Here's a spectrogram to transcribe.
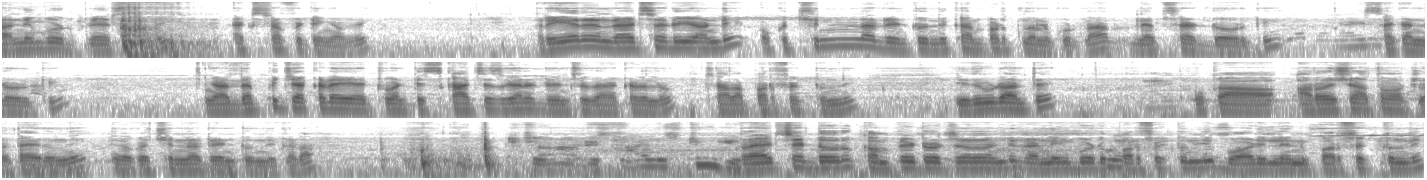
రన్నింగ్ బోర్డ్ ప్లేట్స్ అవి ఎక్స్ట్రా ఫిట్టింగ్ అవి. రియర్ అండ్ రైట్ సైడ్ ఇవ్వండి. ఒక చిన్న డెంట్ ఉంది కనపడుతుంది అనుకుంటున్నారు లెఫ్ట్ సైడ్ డోర్కి సెకండ్ డోర్కి ఇంకా తప్పించి అక్కడే ఎటువంటి స్కాచెస్ కానీ డ్రింక్స్ కానీ అక్కడ చాలా పర్ఫెక్ట్ ఉంది. ఇది కూడా అంతే. ఒక అరవై శాతం అట్లా టైర్ ఉంది. ఇది ఒక చిన్న డెంట్ ఉంది ఇక్కడ. Right side door complete original అండి. రన్నింగ్ బోర్డు పర్ఫెక్ట్ ఉంది. బాడీ లైన్ పర్ఫెక్ట్ ఉంది.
